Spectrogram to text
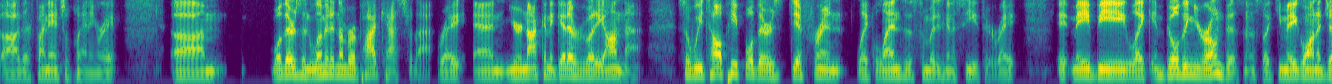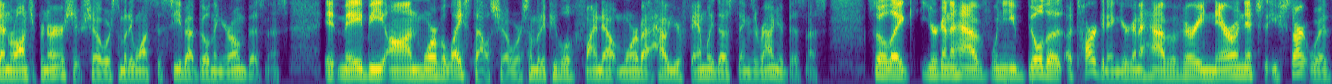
uh, their financial planning, right? Um, well there's a limited number of podcasts for that right? And you're not going to get everybody on that. So we tell people there's different like lenses somebody's going to see you through right? It may be like in building your own business. Like you may go on a general entrepreneurship show where somebody wants to see about building your own business. It may be on more of a lifestyle show where somebody people find out more about how your family does things around your business. So like you're going to have when you build a, a targeting you're going to have a very narrow niche that you start with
